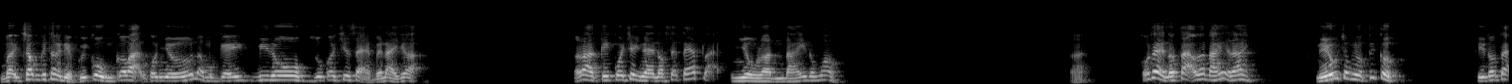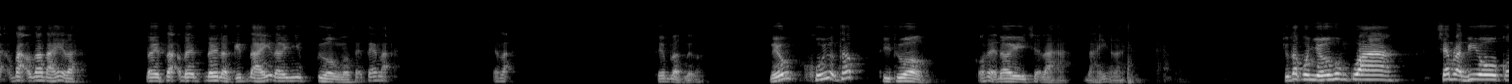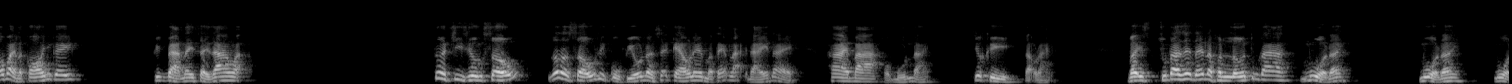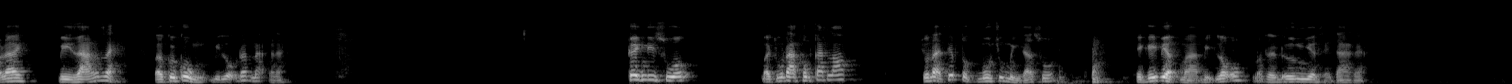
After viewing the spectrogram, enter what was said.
Vậy trong cái thời điểm cuối cùng, các bạn có nhớ là một cái video Dũng có chia sẻ với này chưa ạ? Đó là cái quá trình này nó sẽ test lại nhiều lần đáy đúng không? Đấy. có thể nó tạo ra đáy ở đây. Nếu trong trường tích cực thì nó tạo tạo ra đáy ở đây. Đây tạo, đây đây là cái đáy ở đây nhưng tường nó sẽ test lại. Test lại. Thêm lần nữa. Nếu khối lượng thấp thì thường có thể đây sẽ là đáy ở đây. Chúng ta có nhớ hôm qua xem lại video có phải là có những cái kịch bản này xảy ra không ạ? Tức là chỉ trường xấu, rất là xấu thì cổ phiếu là sẽ kéo lên mà test lại đáy này, hai, ba hoặc bốn đáy trước khi tạo đáy vậy chúng ta sẽ thấy là phần lớn chúng ta mua ở đây, mua ở đây, mua ở đây vì giá nó rẻ và cuối cùng bị lỗ rất nặng ở đây. Kênh đi xuống mà chúng ta không cắt lót, chúng lại tiếp tục mua trung bình giá xuống. Thì cái việc mà bị lỗ nó sẽ đương nhiên xảy ra đấy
